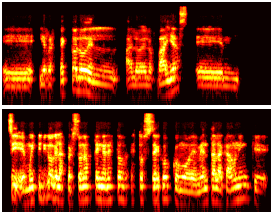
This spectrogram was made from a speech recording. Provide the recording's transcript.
Eh, y respecto a lo, del, a lo de los eh, sí, es muy típico que las personas tengan estos, estos secos como de mental accounting que,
